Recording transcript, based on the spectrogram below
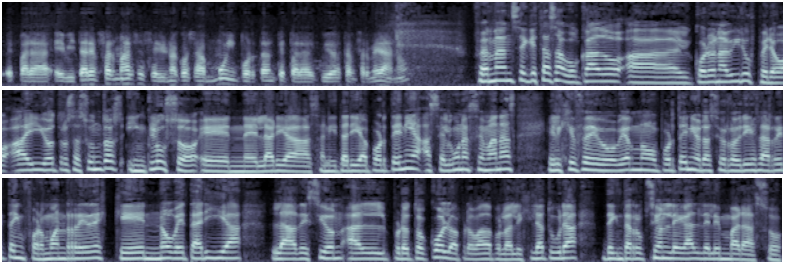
eh, para evitar enfermarse sería una cosa muy importante para el cuidado de esta enfermedad, ¿no? Fernán, sé que estás abocado al coronavirus, pero hay otros asuntos, incluso en el área sanitaria porteña. Hace algunas semanas el jefe de gobierno porteño, Horacio Rodríguez Larreta, informó en redes que no vetaría la adhesión al protocolo aprobado por la legislatura de interrupción legal del embarazo.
